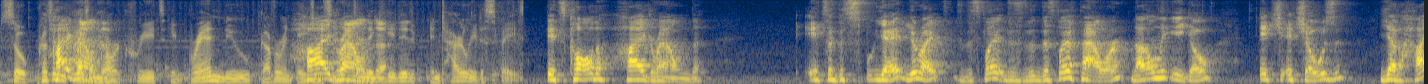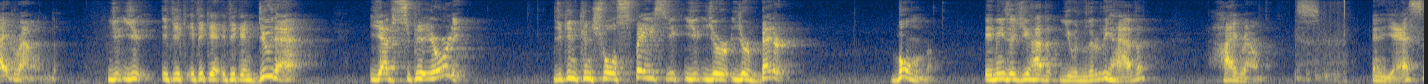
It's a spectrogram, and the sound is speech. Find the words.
so President High ground. Eisenhower creates a brand new government High agency ground. dedicated entirely to space. It's called high ground. It's a display. Yeah, you're right. It's a display. This is a display of power, not only ego. It, sh- it shows you have high ground. You, you, if you if you can if you can do that, you have superiority. You can control space. You, you, you're you're better. Boom. It means that you have you would literally have high ground. And yes,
